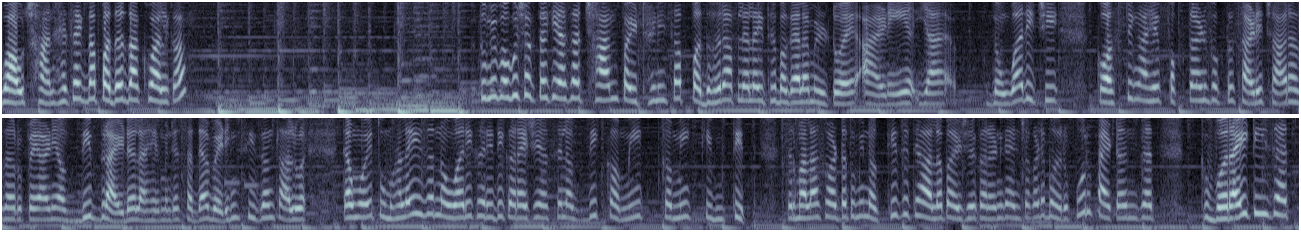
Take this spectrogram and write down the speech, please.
वाव छान. ह्याचा एकदा पदर दाखवाल का? तुम्ही बघू शकता की असा छान पैठणीचा पदर आपल्याला इथे बघायला मिळतोय आणि या नऊवारीची कॉस्टिंग आहे फक्त आणि फक्त साडेचार हजार रुपये आणि अगदी ब्रायडल आहे. म्हणजे सध्या वेडिंग सीझन चालू आहे. त्यामुळे तुम्हालाही जर नऊवारी खरेदी करायची असेल अगदी कमी कमी किमतीत तर मला असं वाटतं तुम्ही नक्कीच इथे आलं पाहिजे. कारण की यांच्याकडे भरपूर पॅटर्न्स आहेत व्हरायटीज आहेत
